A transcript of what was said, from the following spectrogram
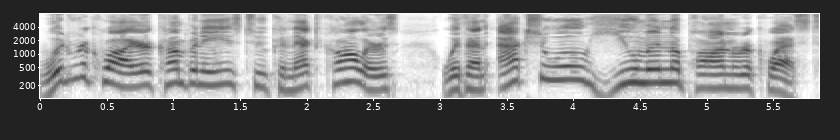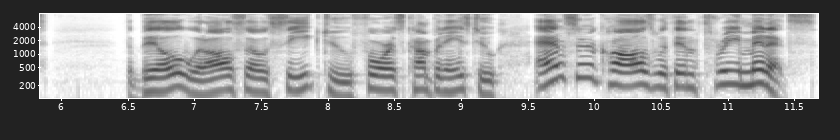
would require companies to connect callers with an actual human upon request. The bill would also seek to force companies to answer calls within three minutes,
